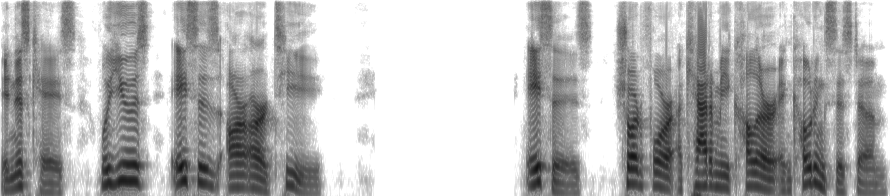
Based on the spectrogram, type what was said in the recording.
In this case, we'll use ACES RRT ACES, short for Academy Color Encoding System,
